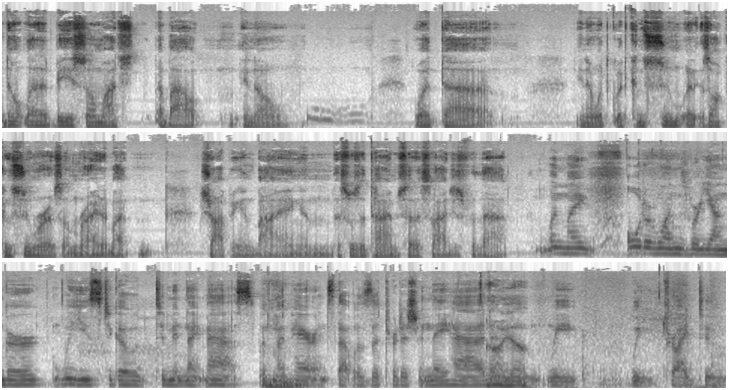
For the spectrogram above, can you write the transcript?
don't let it be so much about you know what uh, you know what what consume it's all consumerism, right? About shopping and buying, and this was a time set aside just for that. when my older ones were younger, we used to go to midnight mass with my parents. That was the tradition they had. Mm-hmm. Oh, and yeah. We we tried to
